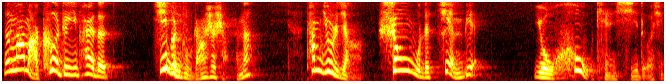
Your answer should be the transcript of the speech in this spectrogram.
那拉马克这一派的基本主张是什么呢？他们就是讲生物的渐变有后天习得性，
